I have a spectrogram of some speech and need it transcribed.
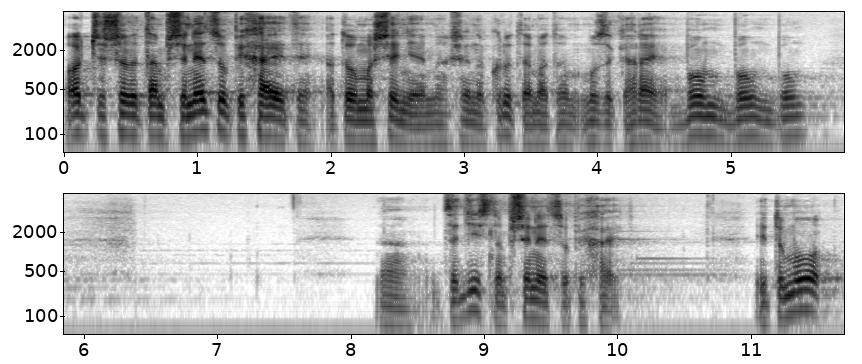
отче, що ви там пшеницю піхаєте, а то в машині машину крутимо, а там музика грає. Бум-бум-бум. Це дійсно пшеницю піхають. І тому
